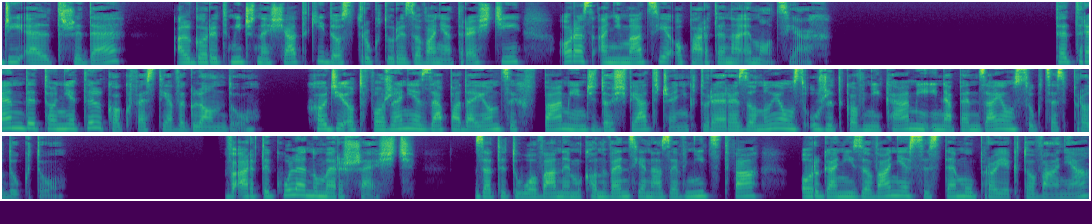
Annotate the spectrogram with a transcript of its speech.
GL3D, algorytmiczne siatki do strukturyzowania treści oraz animacje oparte na emocjach. Te trendy to nie tylko kwestia wyglądu. Chodzi o tworzenie zapadających w pamięć doświadczeń, które rezonują z użytkownikami i napędzają sukces produktu. W artykule numer 6 zatytułowanym Konwencja nazewnictwa Organizowanie systemu projektowania,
